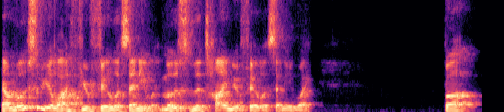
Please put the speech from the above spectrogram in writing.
Now, most of your life, you're fearless anyway. Most of the time, you're fearless anyway. But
